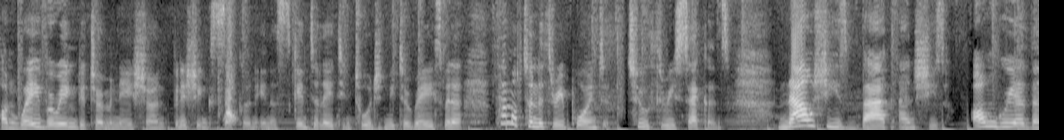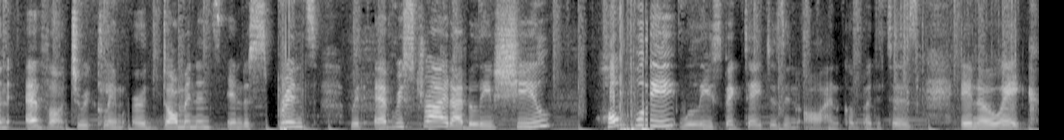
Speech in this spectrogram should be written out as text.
unwavering determination, finishing second in a scintillating 200 meter race with a time of 23.23 seconds. Now she's back and she's hungrier than ever to reclaim her dominance in the sprint. With every stride, I believe she'll hopefully will leave spectators in awe and competitors in a wake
